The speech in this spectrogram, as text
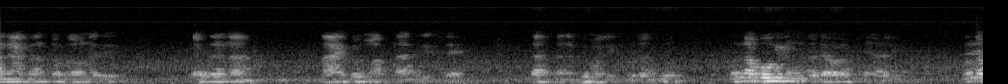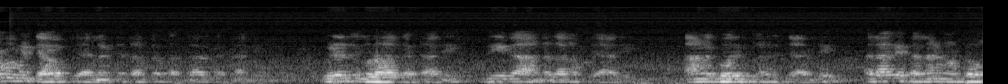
అన్యాయ ప్రాంతంలో ఉన్నది. ఎవరైనా నాయకులు మాకు సహకరిస్తే దాని సంగతి మళ్ళీ చూడొచ్చు ఉన్న భూమిని ముందు డెవలప్ చేయాలి. ఉన్న భూమిని డెవలప్ చేయాలంటే దాంట్లో పత్రాలు కట్టాలి విడతి గృహాలు కట్టాలి ఫ్రీగా అన్నదానం చేయాలి ఆమె కోరికలను చేయాలి అలాగే కళ్యాణ మండపం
